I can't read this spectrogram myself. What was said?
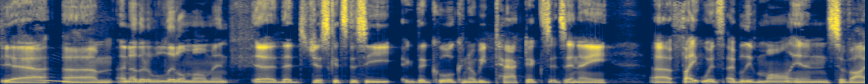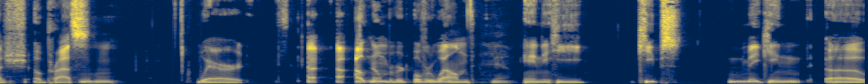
Yeah. Um, another little moment uh, that just gets to see the cool Kenobi tactics. It's in a uh, fight with, I believe, Maul in Savage Opress, where uh, outnumbered, overwhelmed, Yeah. and he keeps making uh,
